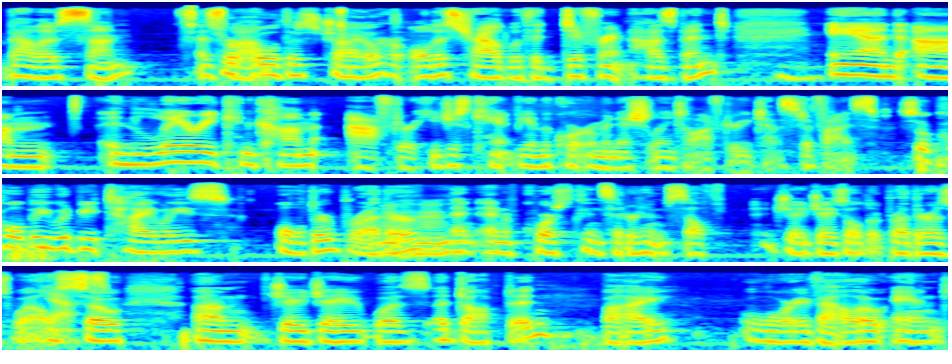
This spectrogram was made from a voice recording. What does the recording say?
Vallow's son, as Her well. oldest child. Her oldest child with a different husband. And, um, and Larry can come after. He just can't be in the courtroom initially until after he testifies. So Colby would be Tylee's older brother, Mm-hmm. and, and of course considered himself JJ's older brother as well. Yes. So um, JJ was adopted by Lori Vallow and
